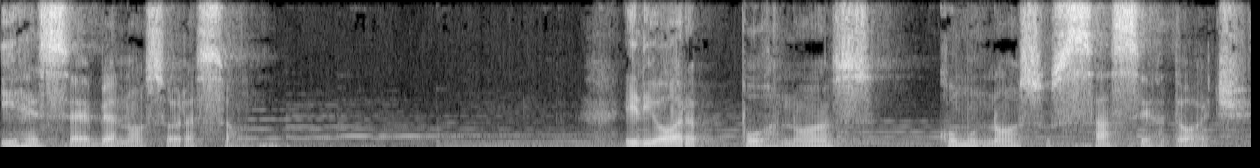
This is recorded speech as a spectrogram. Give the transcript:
e recebe a nossa oração. Ele ora por nós como nosso sacerdote.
